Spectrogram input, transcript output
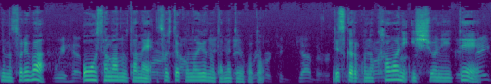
でもそれは王様のためそしてこの世のためということ。ですからこの川に一緒にいて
